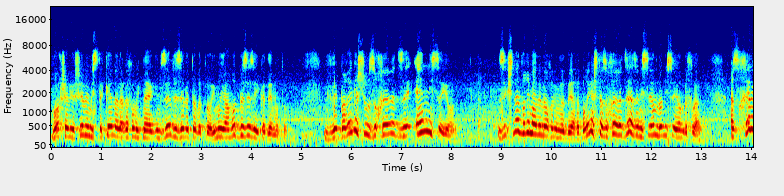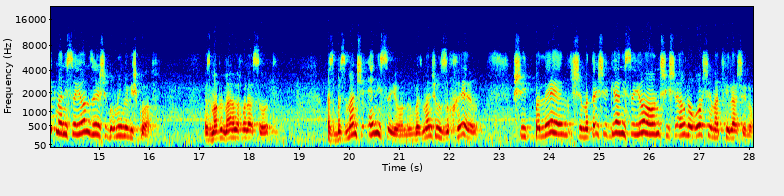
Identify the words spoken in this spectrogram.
והוא עכשיו יושב ומסתכל עליו איך הוא מתנהג עם זה וזה לטובתו. אם הוא יעמוד בזה זה יקדם אותו. וברגע שהוא זוכר את זה אין ניסיון. זה, שני הדברים האלה לא יכולים להיות ביחד. ברגע שאתה זוכר את זה אז הניסיון לא ניסיון בכלל. אז חלק מהניסיון זה שגורמים לי לשכוח. אז מה, מה הוא יכול לעשות? אז בזמן שאין ניסיון ובזמן שהוא זוכר שיתפלל שמתי שהגיע הניסיון, שישאר לו רושם מהתפילה שלו.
